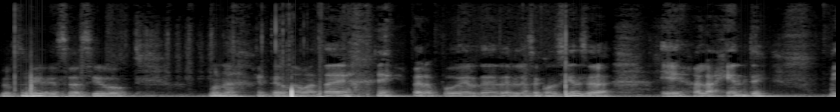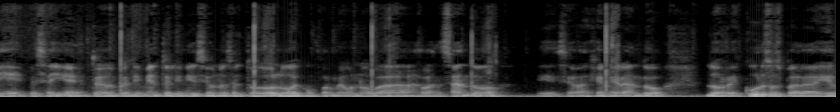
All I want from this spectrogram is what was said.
Pues, esa ha sido una eterna batalla para poder darle esa conciencia eh, a la gente. Eh, pues ahí en todo emprendimiento el inicio uno es el todólogo y conforme uno va avanzando eh, se van generando los recursos para ir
